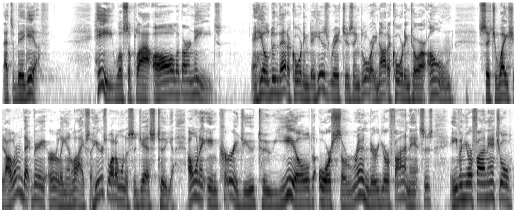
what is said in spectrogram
that's a big if. He will supply all of our needs and He'll do that according to His riches and glory, not according to our own situation. I learned that very early in life. So here's what I want to suggest to you I want to encourage you to yield or surrender your finances, even your financial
